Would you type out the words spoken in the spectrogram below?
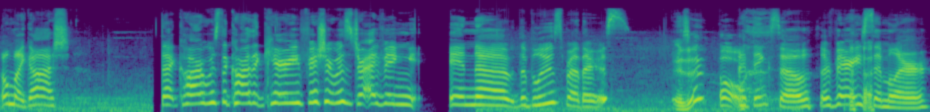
Oh my gosh. That car was the car that Carrie Fisher was driving in uh, the Blues Brothers. Is it? Oh. I think so. They're very similar.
